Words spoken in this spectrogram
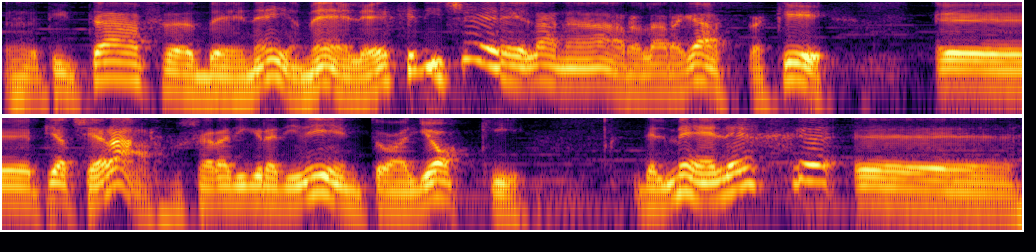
eh, Titaf Benei Amele, che dice la Nara, la ragazza, che eh, piacerà, sarà di gradimento agli occhi del Melech, eh,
